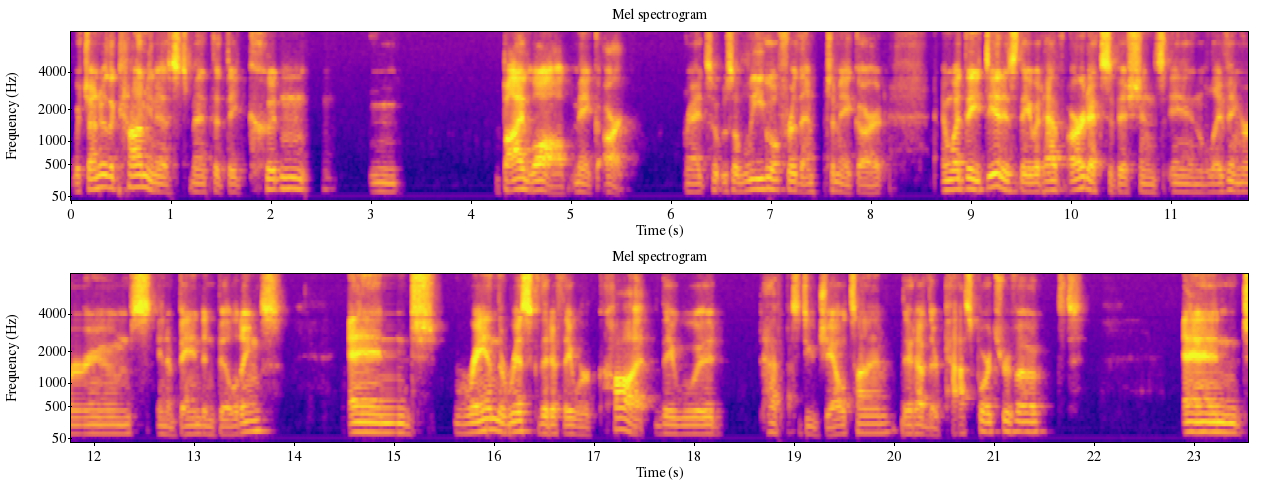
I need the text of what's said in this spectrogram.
which under the communists meant that they couldn't, by law, make art. Right, so it was illegal for them to make art. And what they did is they would have art exhibitions in living rooms, in abandoned buildings, and ran the risk that if they were caught, they would have to do jail time. They'd have their passports revoked. And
